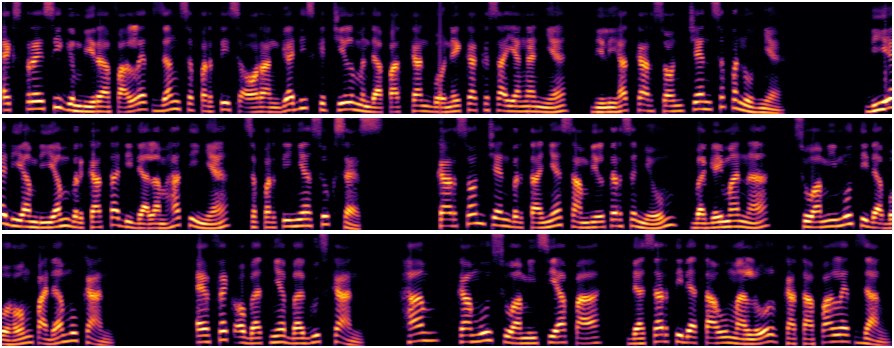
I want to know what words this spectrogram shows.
Ekspresi gembira Valet Zhang seperti seorang gadis kecil mendapatkan boneka kesayangannya, dilihat Carson Chen sepenuhnya. Dia diam-diam berkata di dalam hatinya, sepertinya sukses. Carson Chen bertanya sambil tersenyum, bagaimana, suamimu tidak bohong padamu kan? Efek obatnya bagus kan? Ham, kamu suami siapa? Dasar tidak tahu malu, kata Valet Zhang.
